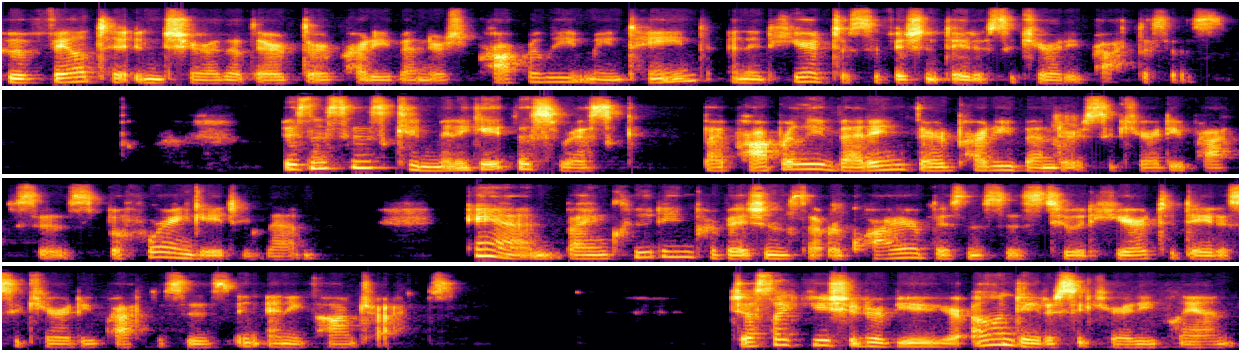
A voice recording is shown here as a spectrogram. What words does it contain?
who have failed to ensure that their third party vendors properly maintained and adhered to sufficient data security practices. Businesses can mitigate this risk by properly vetting third party vendors' security practices before engaging them, and by including provisions that require businesses to adhere to data security practices in any contracts. Just like you should review your own data security plan,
